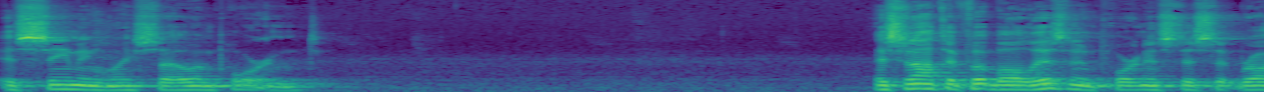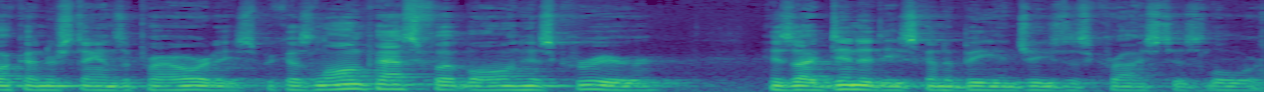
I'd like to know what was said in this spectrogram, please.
is seemingly so important? It's not that football isn't important, it's just that Brock understands the priorities. Because long past football in his career, his identity is going to be in Jesus Christ, his Lord.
